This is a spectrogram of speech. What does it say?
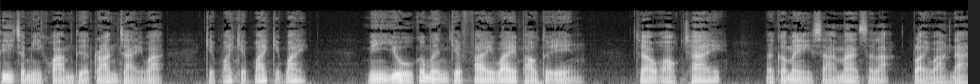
ที่จะมีความเดือดร้อนใจว่า เก็บไว้เก็บไว้เก็บไว้ มีอยู่ก็เหมือนเก็บไฟไว้เผาตัวเอง จะเอาออกใช้ แล้วก็ไม่สามารถสละปล่อยวางได้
